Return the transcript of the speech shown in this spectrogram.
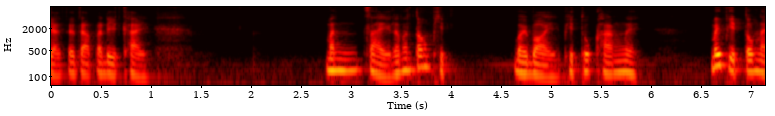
อยากจะจับประดิษฐ์ใคร มันใส่แล้วมันต้องผิดบ่อยๆ ผิดทุกครั้งเลย ไม่ผิดตรงไหน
